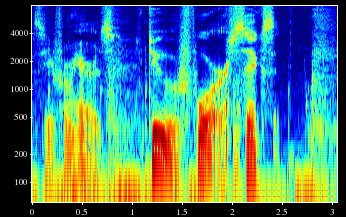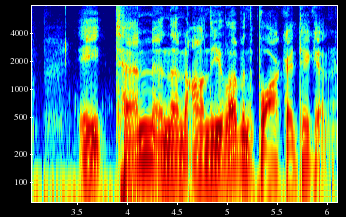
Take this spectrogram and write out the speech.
See from here, it's two, four, six, eight, ten, and then on the 11th block, I dig in.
